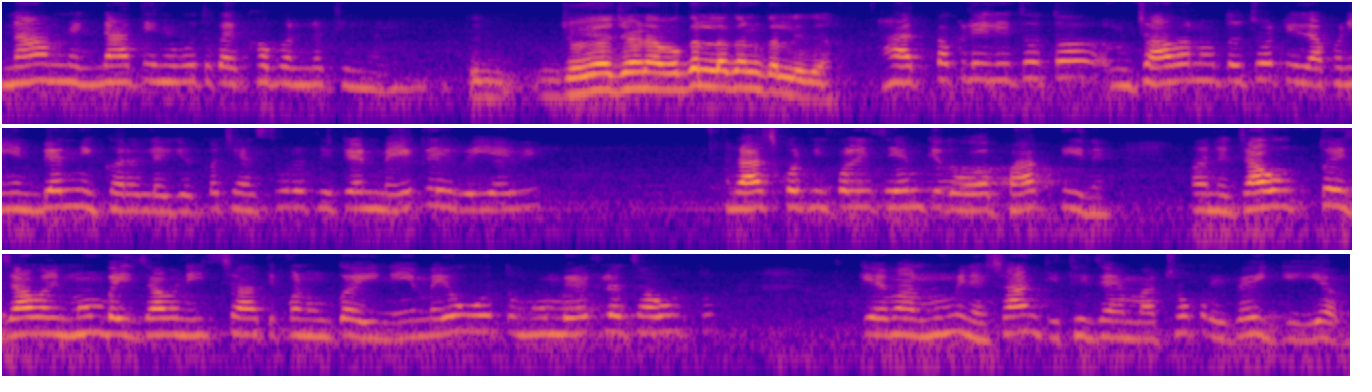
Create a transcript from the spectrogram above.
નામ ને જ્ઞાતિ ને બધું કઈ ખબર નથી મને. તો જોયા જાણ્યા વગર લગ્ન કરી લીધા? હાથ પકડી લીધો તો જવાનું તો ચોટીલા પણ એને બેનની ઘરે લઈ ગયો. પછી સુરતની ટ્રેનમાં એકલી વહી આવી. રાજકોટની પોલીસે એમ કીધું હવે ભાગતી ને. અને જાવું તોય જવાની મુંબઈ જવાની ઈચ્છા હતી પણ હું ગઈ નહીં. એમાં એવું હતું મુંબઈ એટલે જવું હતું કે મારી મમ્મીને શાંતિ થઈ જાય મારી છોકરી વહી ગઈ એમ.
